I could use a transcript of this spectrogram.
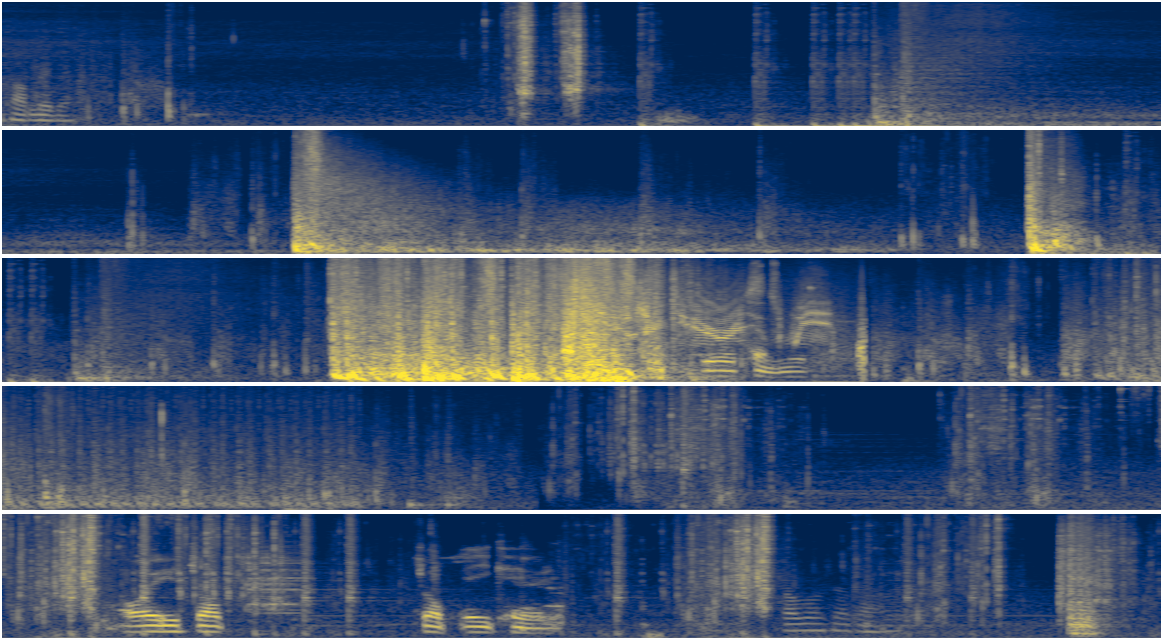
東。邊撚？卡個卡個，呢個數你想套咩嘅？屌踢唔到。我可以 drop drop AK 嚟，收波出吧。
